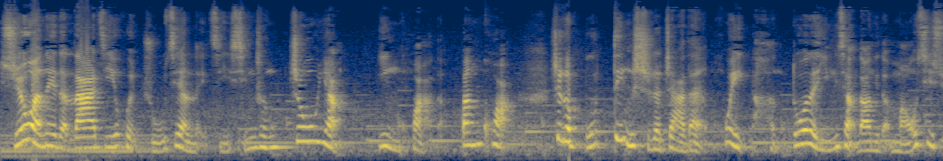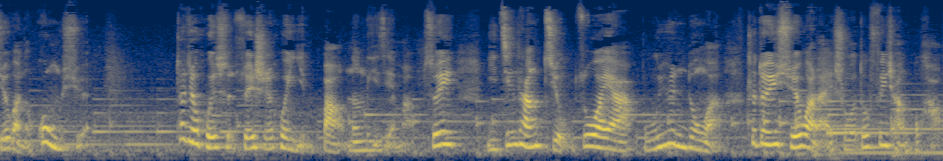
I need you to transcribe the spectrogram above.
血管内的垃圾会逐渐累积，形成粥样硬化的斑块。这个不定时的炸弹会很多的影响到你的毛细血管的供血。它就会随随时会引爆，能理解吗？所以你经常久坐呀，不运动啊，这对于血管来说都非常不好。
